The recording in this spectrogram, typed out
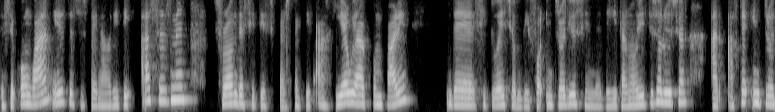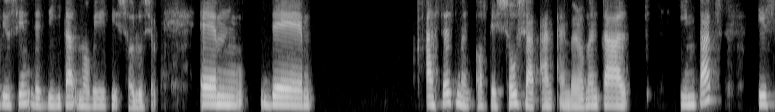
The second one is the sustainability assessment from the city's perspective. And here we are comparing the situation before introducing the digital mobility solution and after introducing the digital mobility solution. Um, the assessment of the social and environmental impacts is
